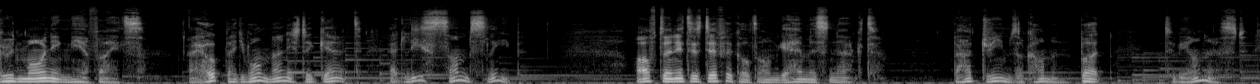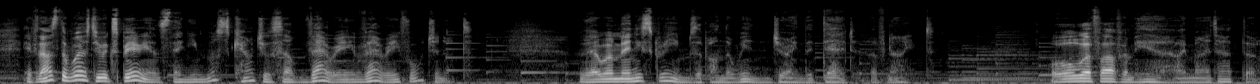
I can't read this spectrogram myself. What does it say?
Good morning, neophytes. I hope that you all managed to get at least some sleep. Often it is difficult on Geheimnisnacht. Bad dreams are common, but to be honest, if that's the worst you experience, then you must count yourself very, very fortunate. There were many screams upon the wind during the dead of night. All were far from here, I might add, though.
